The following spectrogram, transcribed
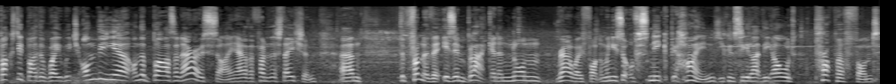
Buxted, by the way, which on the uh, on the bars and arrows sign out of the front of the station, um, the front of it is in black and a non-railway font, and when you sort of sneak behind, you can see like the old proper font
